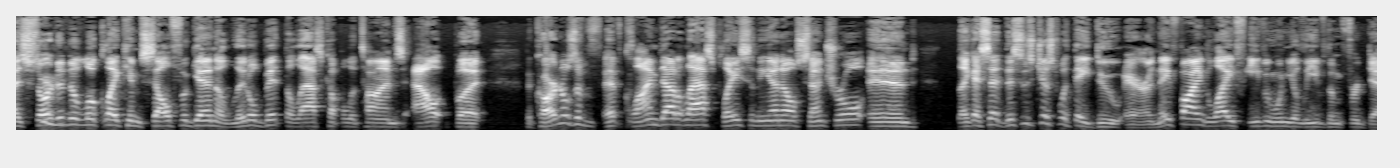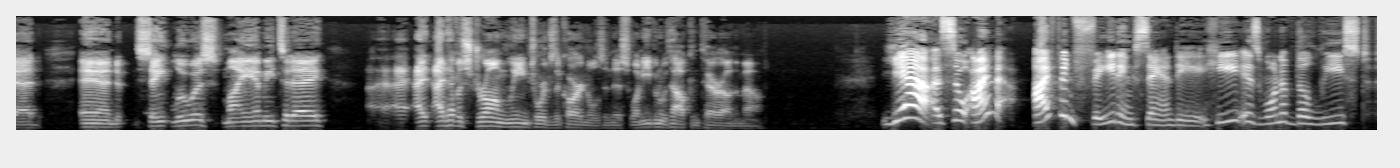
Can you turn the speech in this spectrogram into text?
has started to look like himself again a little bit the last couple of times out, but the Cardinals have, have climbed out of last place in the NL Central. And like I said, this is just what they do, Erin. They find life even when you leave them for dead. And St. Louis, Miami today, I, would have a strong lean towards the Cardinals in this one, even with Alcantara on the mound. Yeah, so I'm I've been fading Sandy. He is one of the least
